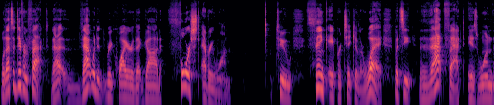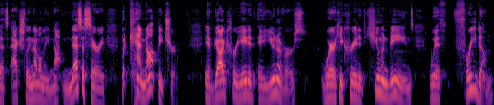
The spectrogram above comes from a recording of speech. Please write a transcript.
Well, that's a different fact. That that would require that God forced everyone to think a particular way. But see, that fact is one that's actually not only not necessary, but cannot be true. If God created a universe where he created human beings with freedom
